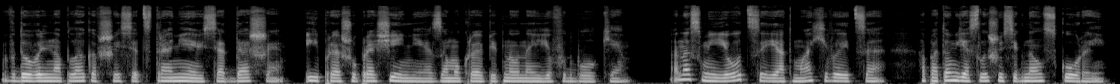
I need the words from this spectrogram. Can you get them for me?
Вдоволь наплакавшись, отстраняюсь от Даши и прошу прощения за мокрое пятно на ее футболке. Она смеется и отмахивается, а потом я слышу сигнал скорой —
